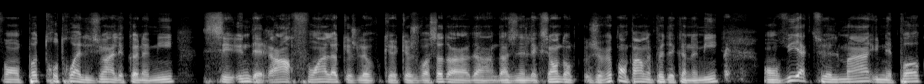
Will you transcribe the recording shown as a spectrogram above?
font pas trop trop allusion à l'économie. C'est une des rares fois là, que, je que, je vois ça dans, une élection. Donc, je veux qu'on parle un peu d'économie. On vit actuellement une époque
